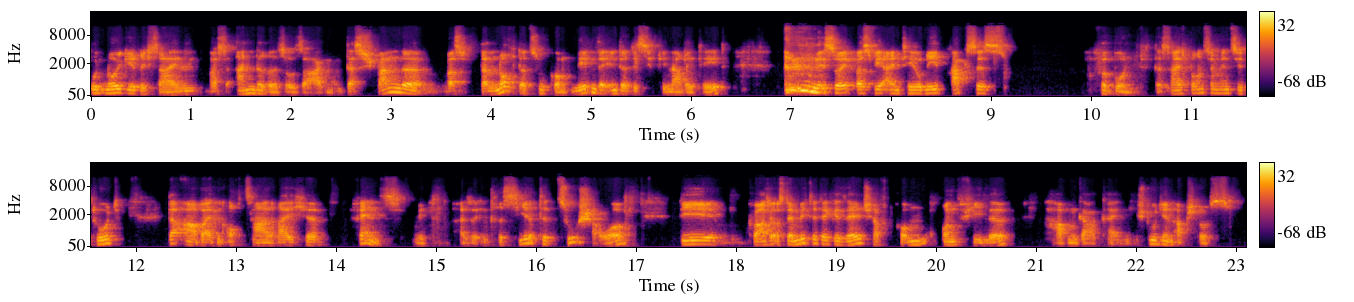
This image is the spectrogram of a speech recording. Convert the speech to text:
und neugierig sein, was andere so sagen. Und das Spannende, was dann noch dazu kommt, neben der Interdisziplinarität, ist so etwas wie ein Theorie-Praxis-Verbund. Das heißt, bei uns im Institut, da arbeiten auch zahlreiche Fans mit, also interessierte Zuschauer, die quasi aus der Mitte der Gesellschaft kommen und viele haben gar keinen Studienabschluss.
